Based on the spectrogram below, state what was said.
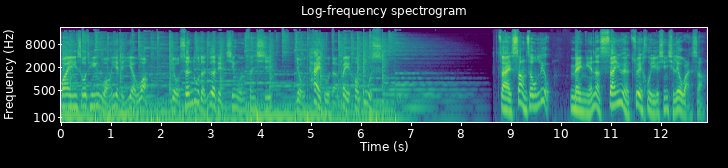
欢迎收听王爷的夜望，有深度的热点新闻分析，有态度的背后故事。在上周六，每年的三月最后一个星期六晚上，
